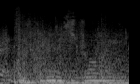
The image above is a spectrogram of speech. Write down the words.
It has been destroyed.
